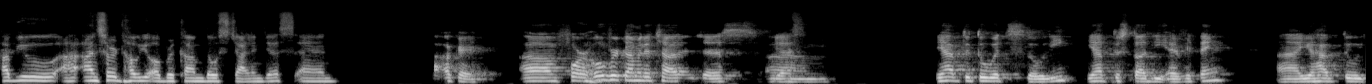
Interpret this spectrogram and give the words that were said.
have you uh, answered how you overcome those challenges? And okay, um, for overcoming the challenges, um, yes. you have to do it slowly. You have to study everything. Uh, you have to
